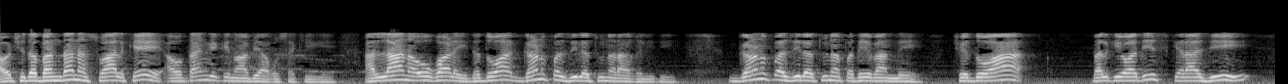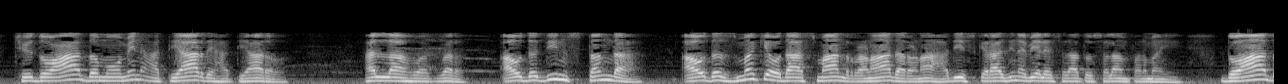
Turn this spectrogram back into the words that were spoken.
او چې د بنده نه سوال کې او تنګ کې نو بیا غوسه کیږي الله نه او غواړي د دعا غن فضیلتونه راغلي دي غن فضیلتونه په دې باندې چې دعا بلکې حدیث کې راځي چې دعا د مؤمن هتیار دی هتیار الله اکبر او د دین ستنده او د زمکه او د اسمان رڼا د رڼا حدیث کې راځي نبی علیہ الصلوۃ والسلام فرمایي دعا د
